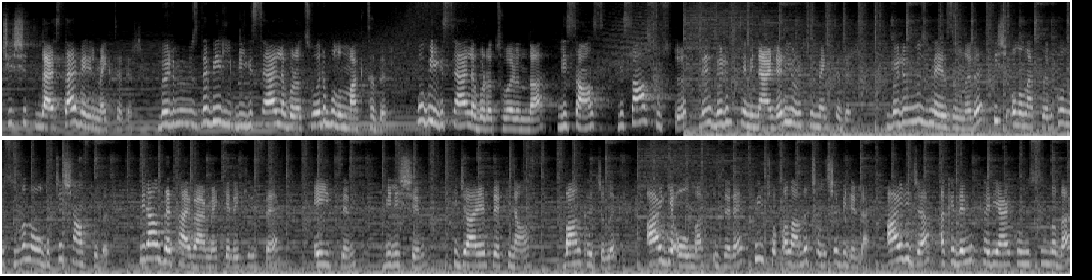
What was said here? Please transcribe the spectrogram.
çeşitli dersler verilmektedir. Bölümümüzde bir bilgisayar laboratuvarı bulunmaktadır. Bu bilgisayar laboratuvarında lisans, lisansüstü ve bölüm seminerleri yürütülmektedir. Bölümümüz mezunları iş olanakları konusundan oldukça şanslıdır. Biraz detay vermek gerekirse, eğitim, bilişim, ticaret ve finans, bankacılık, ARGE olmak üzere birçok alanda çalışabilirler. Ayrıca akademik kariyer konusunda da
